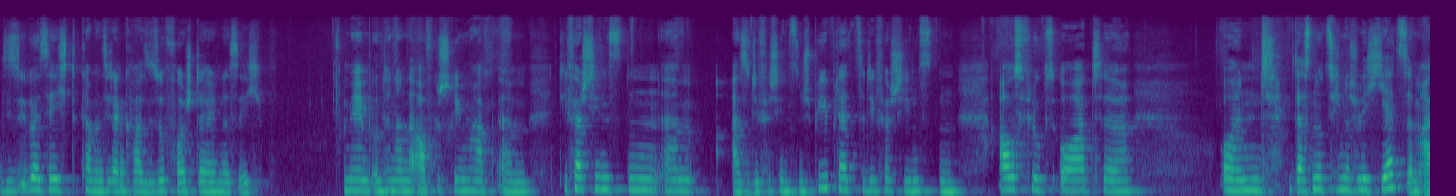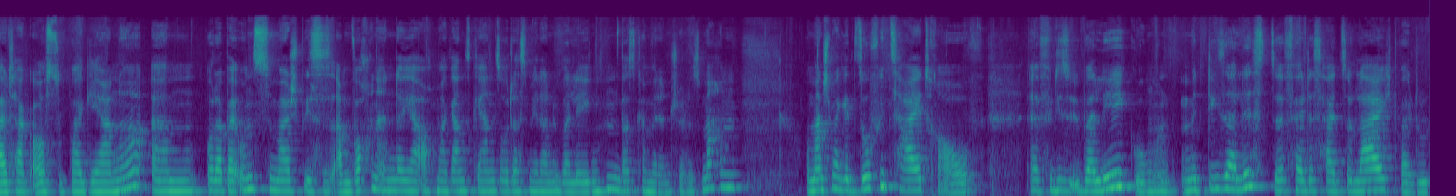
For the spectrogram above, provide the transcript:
diese Übersicht kann man sich dann quasi so vorstellen, dass ich mir eben untereinander aufgeschrieben habe, ähm, die verschiedensten, ähm, also die verschiedensten Spielplätze, die verschiedensten Ausflugsorte. Und das nutze ich natürlich jetzt im Alltag auch super gerne. Ähm, oder bei uns zum Beispiel ist es am Wochenende ja auch mal ganz gern so, dass wir dann überlegen, hm, was können wir denn Schönes machen? Und manchmal geht so viel Zeit drauf, äh, für diese Überlegung. Und mit dieser Liste fällt es halt so leicht, weil du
